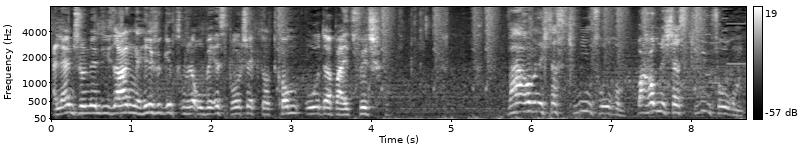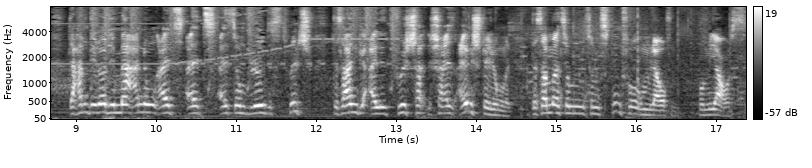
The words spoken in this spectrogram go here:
Allein schon, wenn die sagen, Hilfe gibt's unter obsproject.com oder bei Twitch. Warum nicht das Streamforum? Warum nicht das Streamforum? Da haben die Leute mehr Ahnung als, als, als so ein blödes Twitch. Das sagen die alle, Twitch scheiß Einstellungen. Das soll man zum, zum Streamforum laufen. Von mir aus.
